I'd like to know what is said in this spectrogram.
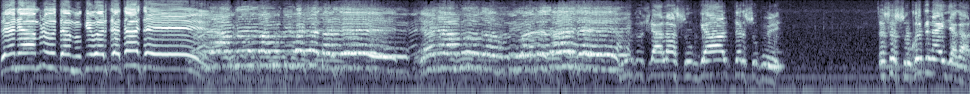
तेने अमृत मुखी वर्षत असे तुम्ही दुसऱ्याला सुख द्याल तर सुख मिळेल. तसं सुखच नाही जगात.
